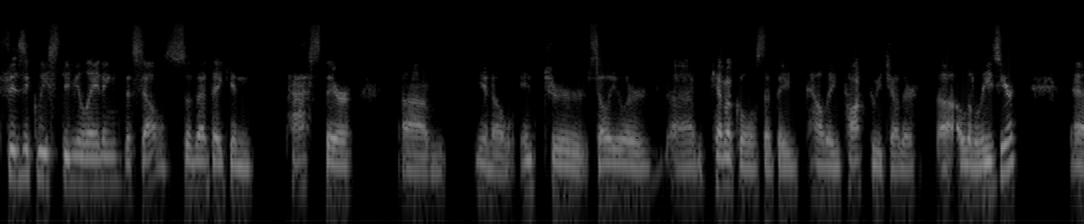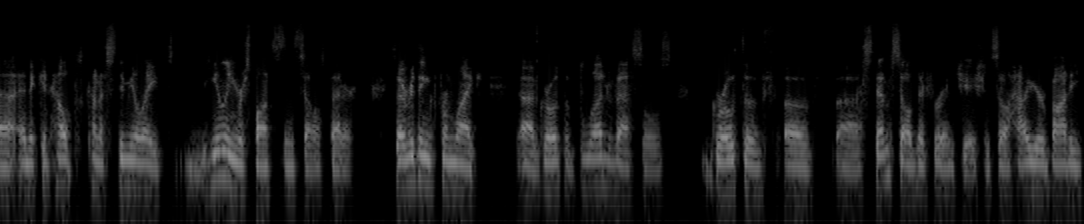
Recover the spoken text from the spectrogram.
physically stimulating the cells so that they can pass their um, you know intercellular um, chemicals that they how they talk to each other uh, a little easier uh, and it can help kind of stimulate healing responses in cells better so everything from like uh, growth of blood vessels growth of of uh, stem cell differentiation so how your body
